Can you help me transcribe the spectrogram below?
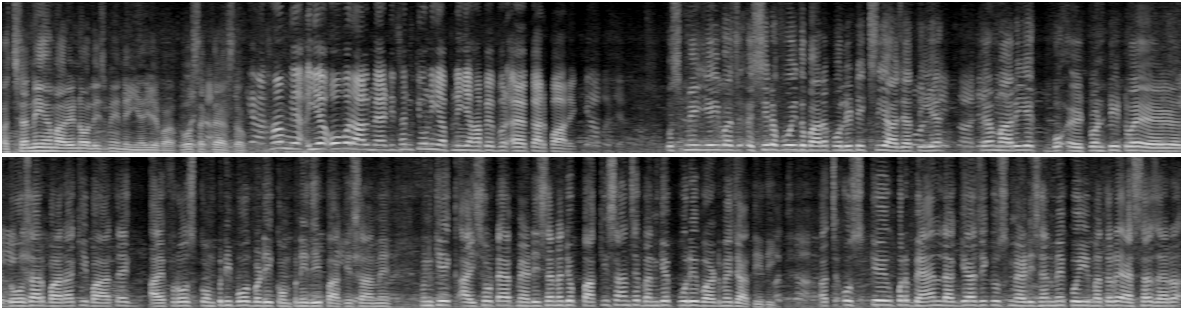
अच्छा नहीं हमारे नॉलेज में नहीं है ये बात हो सकता है सब हम ये- ये ओवरऑल मेडिसिन क्यों नहीं अपनी यहाँ पे कर पा रहे? क्या वजह? उसमें यही वजह सिर्फ़ वही दोबारा पॉलिटिक्स ही आ जाती है कि हमारी एक ट्वेंटी दो हज़ार बारह की बात है आईफ्रोज कंपनी बहुत बड़ी कंपनी थी पाकिस्तान में। उनकी एक आइसोटैप मेडिसिन है जो पाकिस्तान से बन के पूरे वर्ल्ड में जाती थी। अच्छा। उसके ऊपर बैन लग गया जी कि उस मेडिसिन में कोई मतलब ऐसा ज़रा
